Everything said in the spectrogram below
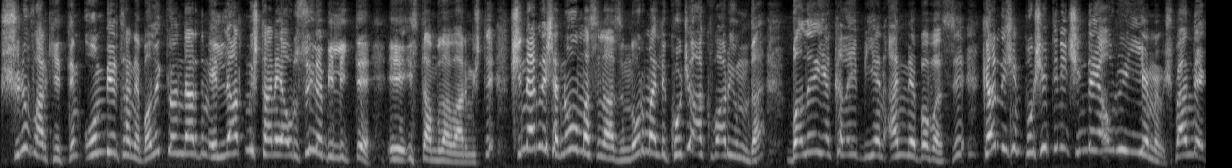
şunu fark ettim. 11 tane balık gönderdim. 50-60 tane yavrusuyla birlikte e, İstanbul'a varmıştı. Şimdi arkadaşlar ne olması lazım? Normalde koca akvaryumda balığı yakalayıp yiyen anne babası kardeşim poşetin içinde yavruyu yiyememiş. Ben de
